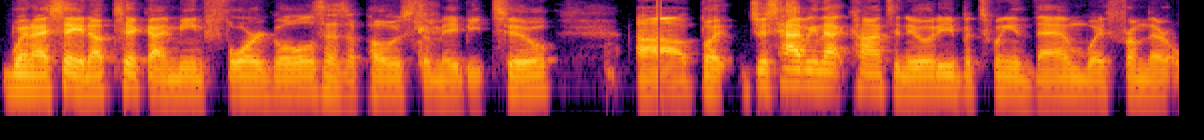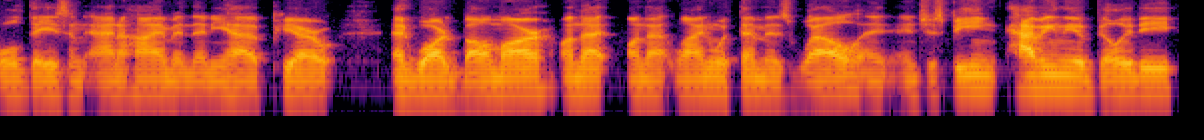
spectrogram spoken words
when I say an uptick, I mean four goals as opposed to maybe two. Uh, but just having that continuity between them with from their old days in Anaheim, and then you have Pierre Edouard Bellemare on that on that line with them as well, and, and just being having the ability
